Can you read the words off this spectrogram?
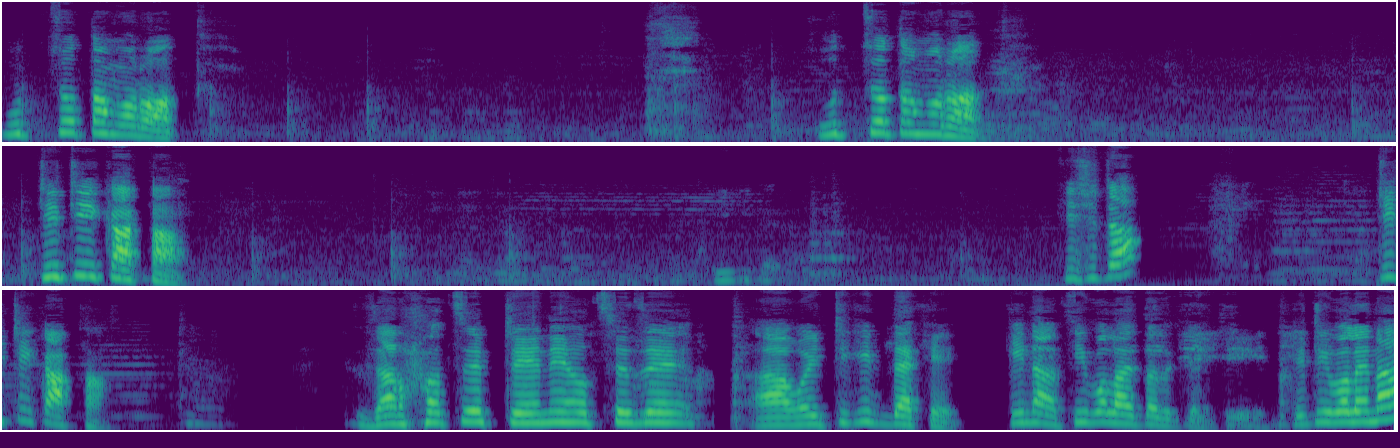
উচ্চতম হ্রদ। উচ্চতম হ্রদ। টিটিকাকা কি সেটা? টিটিকাকা যারা হচ্ছে ট্রেনে হচ্ছে যে ওই টিকিট দেখে। কি না? কি বলা হয় তাদেরকে? টিটি বলে না?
